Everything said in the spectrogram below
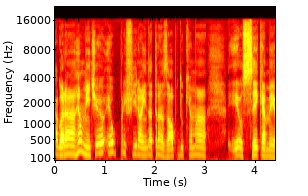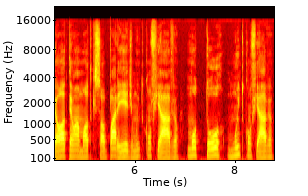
Agora, realmente, eu, eu prefiro ainda a Transalp do que uma. Eu sei que a Meiota é uma moto que sobe parede, muito confiável, motor muito confiável,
